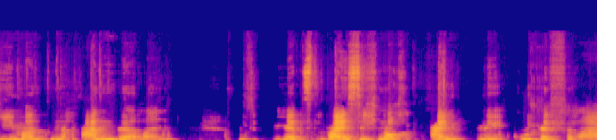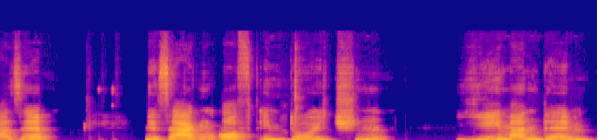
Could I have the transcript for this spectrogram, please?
jemandem anderen. Und jetzt weiß ich noch eine gute Phrase. Wir sagen oft im Deutschen jemandem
